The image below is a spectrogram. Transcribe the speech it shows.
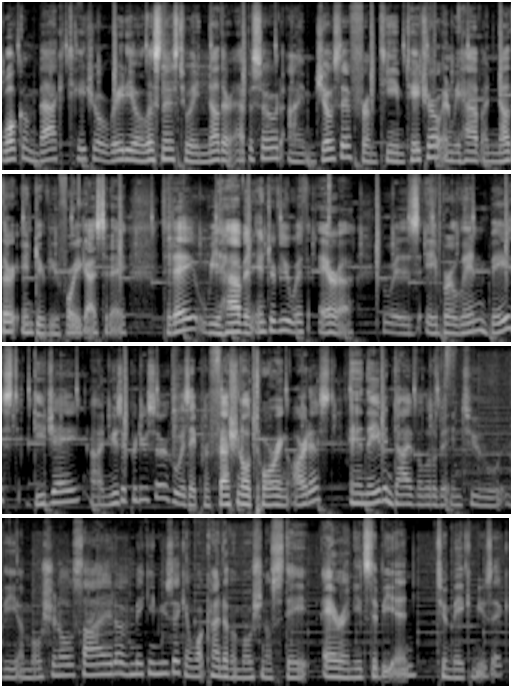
Welcome back, Tetro Radio listeners, to another episode. I'm Joseph from Team Tetro, and we have another interview for you guys today. Today, we have an interview with Era, who is a Berlin based DJ and music producer who is a professional touring artist. And they even dive a little bit into the emotional side of making music and what kind of emotional state Era needs to be in to make music.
